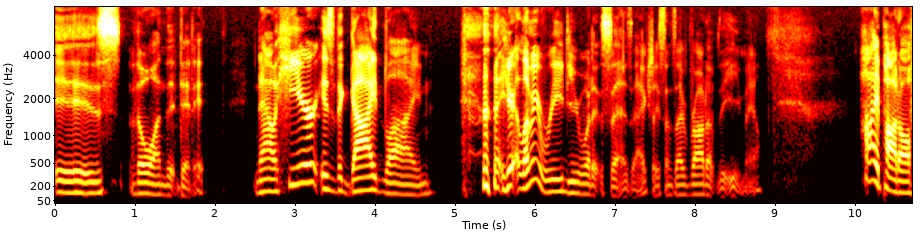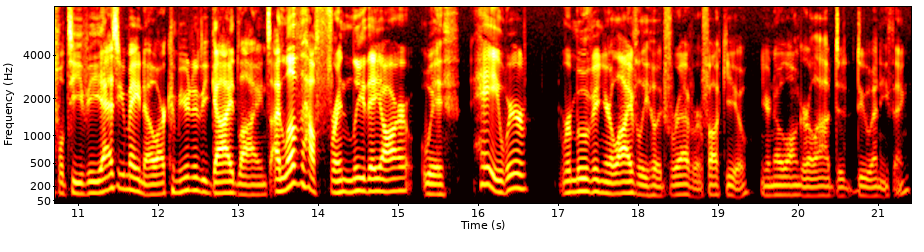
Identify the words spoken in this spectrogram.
is the one that did it. Now, here is the guideline. here, let me read you what it says, actually, since I brought up the email. Hi, Pod Awful TV. As you may know, our community guidelines, I love how friendly they are with, hey, we're removing your livelihood forever. Fuck you. You're no longer allowed to do anything.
